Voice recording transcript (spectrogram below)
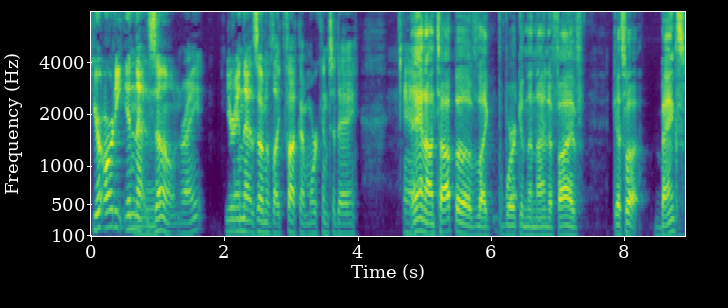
you're already in that Mhm. zone, right? You're in that zone of like, fuck, I'm working today, And on top of like working the nine to five, guess what? Banks,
